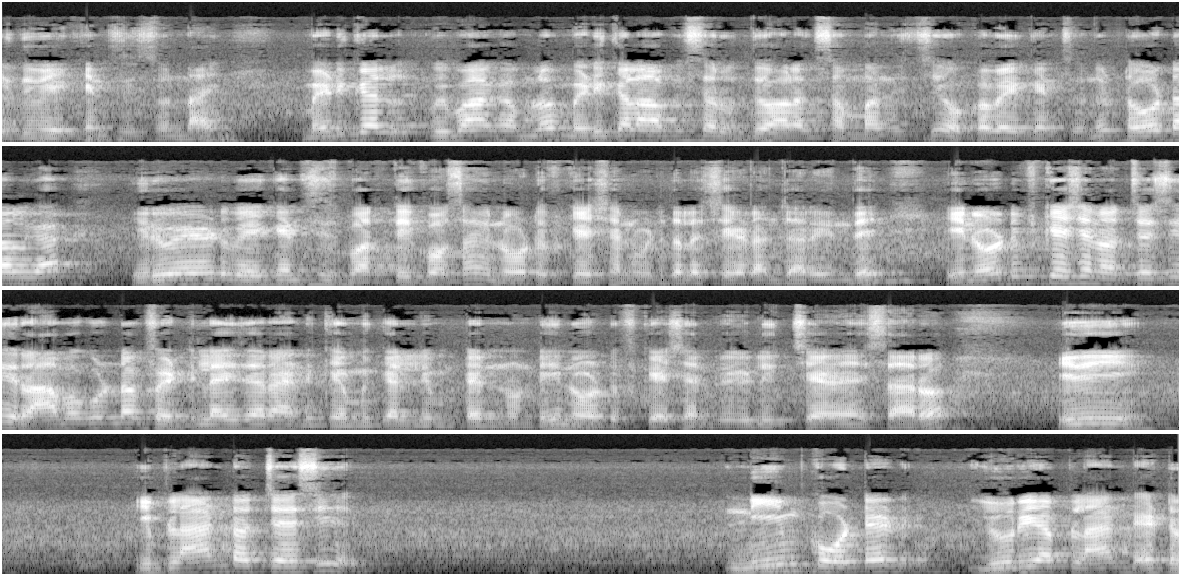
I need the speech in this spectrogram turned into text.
ఐదు వేకెన్సీస్ ఉన్నాయి. మెడికల్ విభాగంలో మెడికల్ ఆఫీసర్ ఉద్యోగాలకు సంబంధించి ఒక వేకెన్సీ ఉంది. టోటల్గా ఇరవై ఏడు వేకెన్సీస్ భర్తీ కోసం ఈ నోటిఫికేషన్ విడుదల చేయడం జరిగింది. ఈ నోటిఫికేషన్ వచ్చేసి Ramagundam fertilizer and chemical limited నుండి నోటిఫికేషన్ రిలీజ్ చేశారు. ఇది ఈ ప్లాంట్ వచ్చేసి నీమ్ కోటెడ్ యూరియా ప్లాంట్ ఎటు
